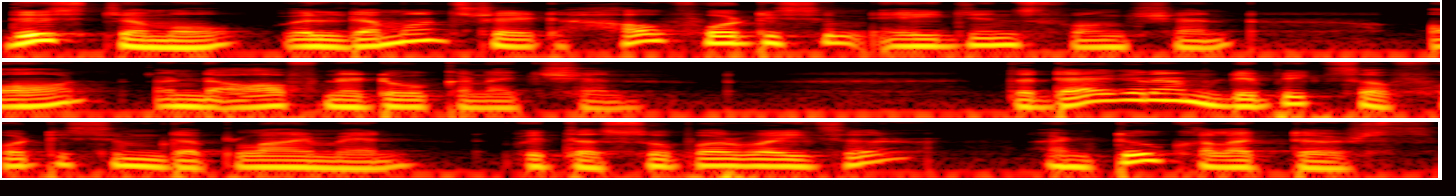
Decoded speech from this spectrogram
This demo will demonstrate how FortiSIEM agents function on and off network connection. The diagram depicts a FortiSIEM deployment with a supervisor and two collectors.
